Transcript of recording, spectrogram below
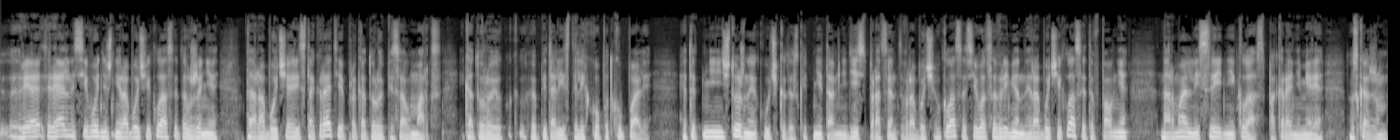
Реально сегодняшний рабочий класс – это уже не та рабочая аристократия, про которую писал Маркс, и которую капиталисты легко подкупали. Это не ничтожная кучка, так сказать, не, там, не 10% рабочего класса. Сегодня современный рабочий класс – это вполне нормальный средний класс, по крайней мере, ну, скажем,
